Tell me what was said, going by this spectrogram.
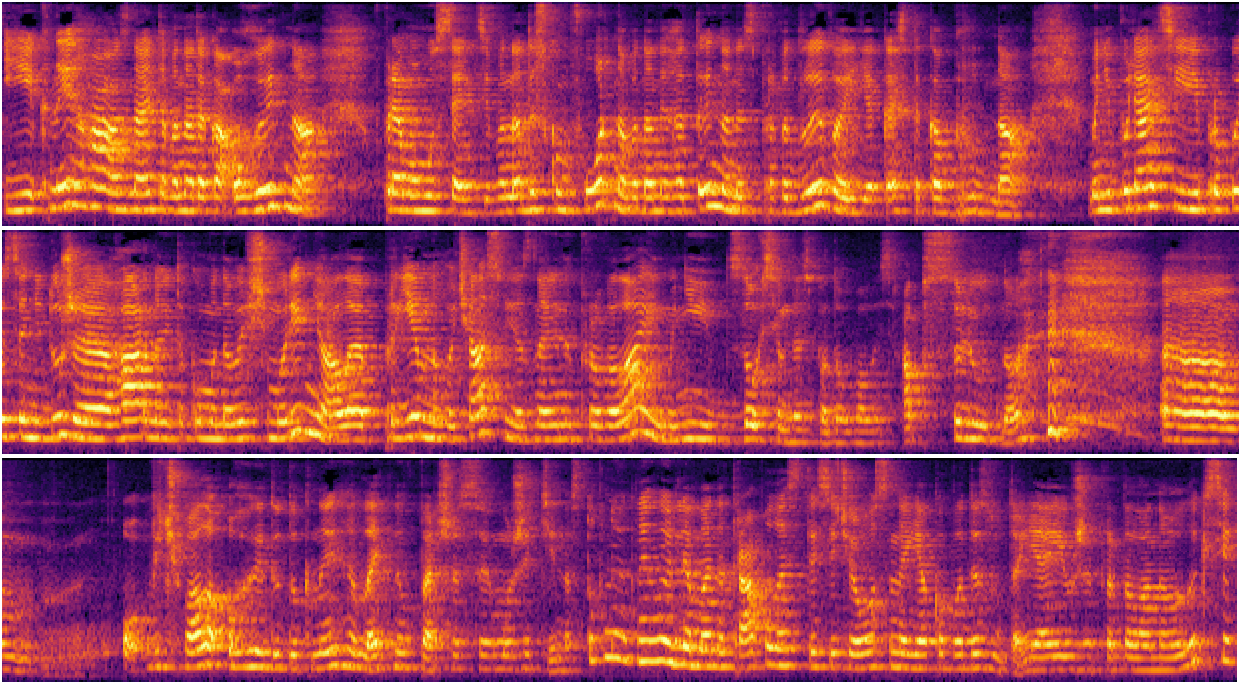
І книга, знаєте, вона така огидна в прямому сенсі. Вона дискомфортна, вона негативна, несправедлива і якась така брудна. Маніпуляції прописані дуже гарно і такому на вищому рівні, але приємного часу я з нею не провела і мені зовсім не сподобалось. Абсолютно. Відчувала огиду до книги ледь не вперше в своєму житті. Наступною книгою для мене трапилась тисяча осени Якоба Дезута. Я її вже продала на Олексі.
